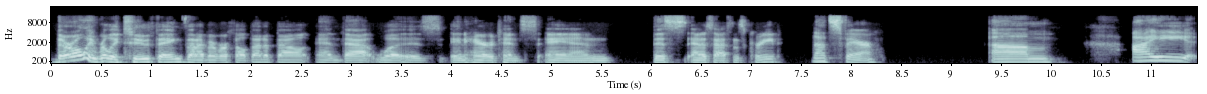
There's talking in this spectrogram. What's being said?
There are only really two things that I've ever felt that about, and that was inheritance and this and Assassin's Creed. That's fair. Um I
